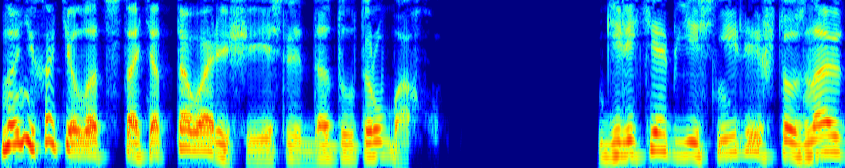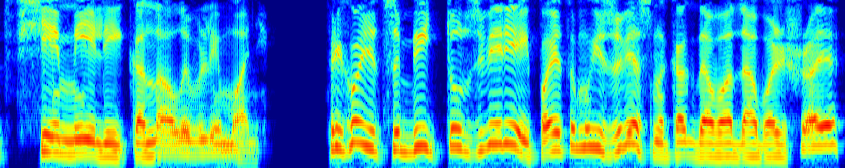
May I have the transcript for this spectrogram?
но не хотел отстать от товарища, если дадут рубаху. Гелики объяснили, что знают все мели и каналы в лимане. Приходится бить тут зверей, поэтому известно, когда вода большая,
